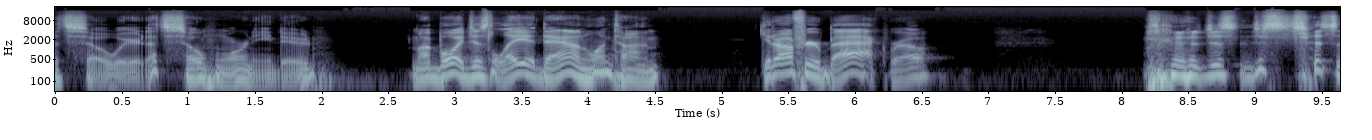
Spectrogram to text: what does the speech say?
That's so weird. That's so horny, dude. My boy, just lay it down one time. Get off your back, bro. just just just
